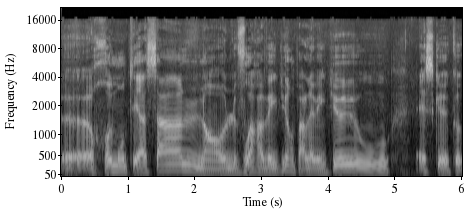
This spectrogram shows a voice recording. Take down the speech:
euh, remonter à ça, le voir avec Dieu, en parler avec Dieu ou est-ce que, que-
